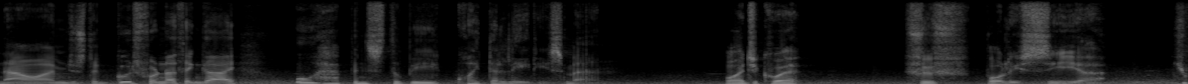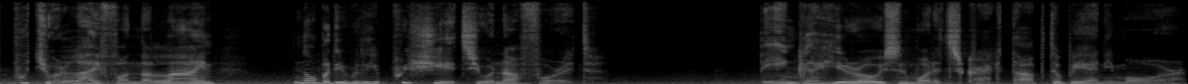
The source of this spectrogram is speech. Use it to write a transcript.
Now I'm just a good-for-nothing guy who happens to be quite a ladies' man. Why'd you quit? Phew, policia. You put your life on the line. Nobody really appreciates you enough for it. Being a hero isn't what it's cracked up to be anymore.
